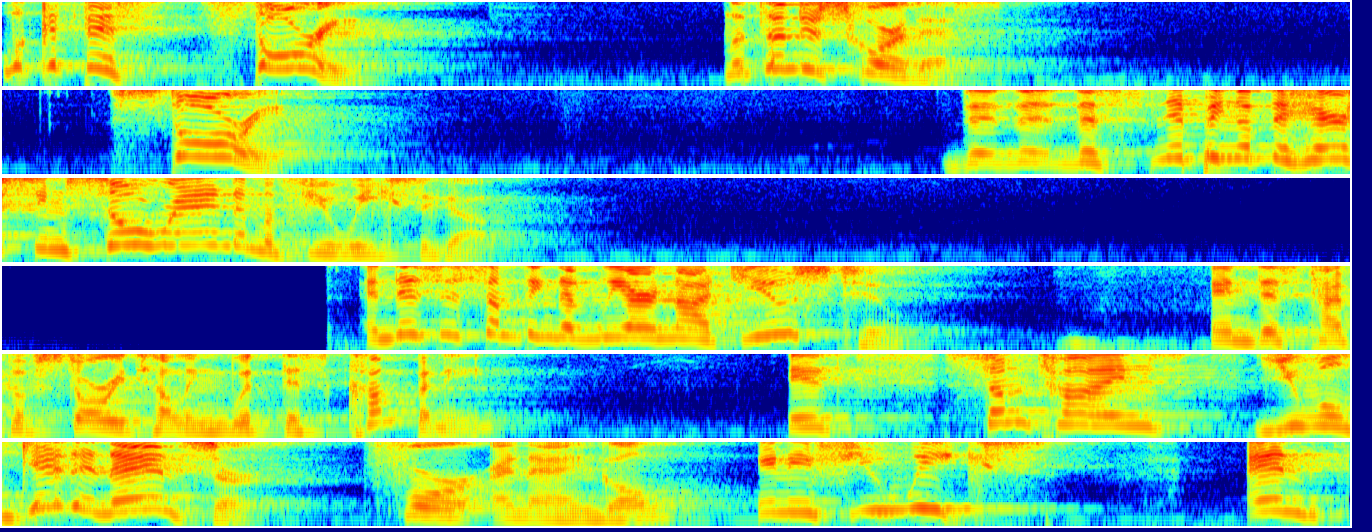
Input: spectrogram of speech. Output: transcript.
Look at this story. Let's underscore this. Story. The, the, the snipping of the hair seemed so random a few weeks ago. And this is something that we are not used to in this type of storytelling with this company is sometimes you will get an answer for an angle in a few weeks. And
